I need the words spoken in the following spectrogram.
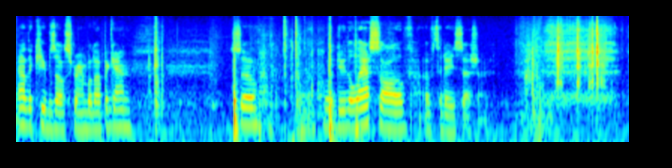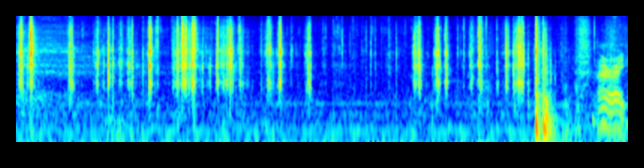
Now the cube is all scrambled up again. So, we'll do the last solve of today's session. All right.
